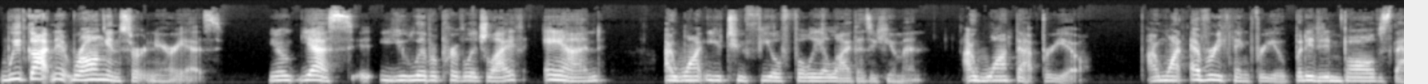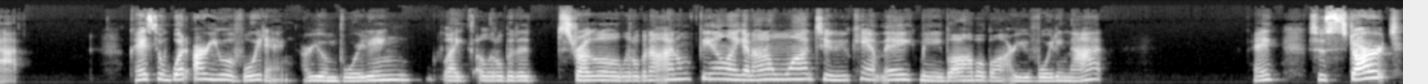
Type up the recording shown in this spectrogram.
we've gotten it wrong in certain areas. You know, yes, you live a privileged life, and I want you to feel fully alive as a human. I want that for you. I want everything for you, but it involves that. Okay, so what are you avoiding? Are you avoiding like a little bit of struggle, a little bit I don't feel like it, I don't want to, you can't make me, blah, blah, blah. Are you avoiding that? Okay, so start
